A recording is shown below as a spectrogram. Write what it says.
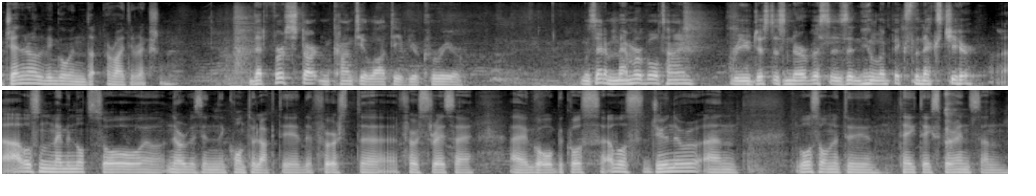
generally, we go in the right direction. That first start in Kontiolahti of your career, was that a memorable time? Were you just as nervous as in the Olympics the next year? I wasn't maybe not so uh, nervous in Kontiolahti, the first uh, first race I, I go because I was junior and it was only to take the experience and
